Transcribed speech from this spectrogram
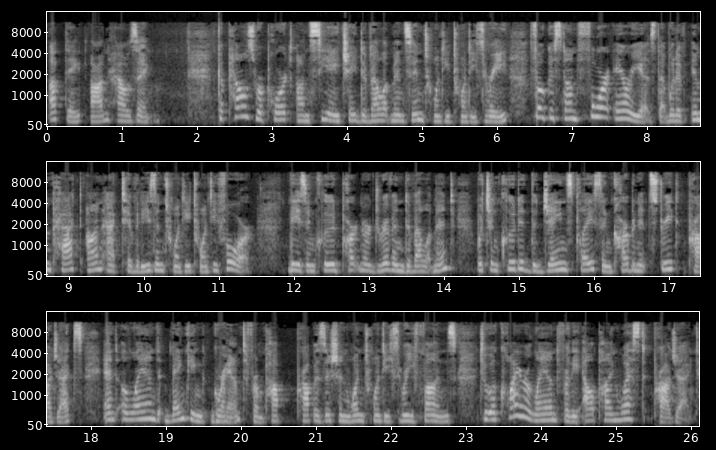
Update on housing. Capel's report on CHA developments in 2023 focused on four areas that would have impact on activities in 2024. These include partner driven development, which included the Janes Place and Carbonate Street projects, and a land banking grant from Pop Proposition 123 funds to acquire land for the Alpine West project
